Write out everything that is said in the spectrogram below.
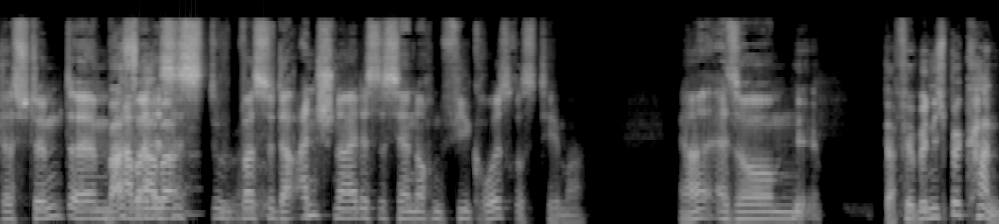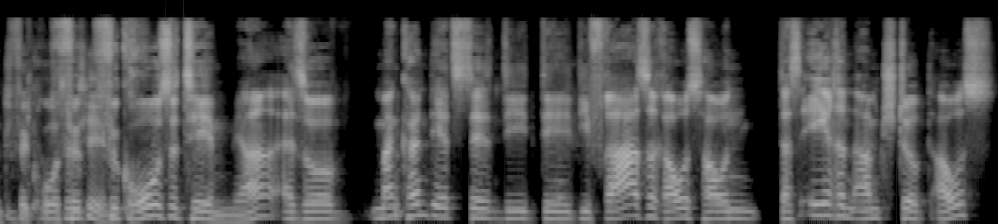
das stimmt. Ähm, was aber, aber das ist, was du da anschneidest, ist ja noch ein viel größeres Thema. Ja, also. Nee, dafür bin ich bekannt, für große für, Themen. Für große Themen, ja. Also, man könnte jetzt die, die, die Phrase raushauen, das Ehrenamt stirbt aus.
